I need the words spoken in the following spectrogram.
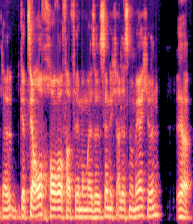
da gibt es ja auch Horrorverfilmungen, also ist ja nicht alles nur Märchen. Ja.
